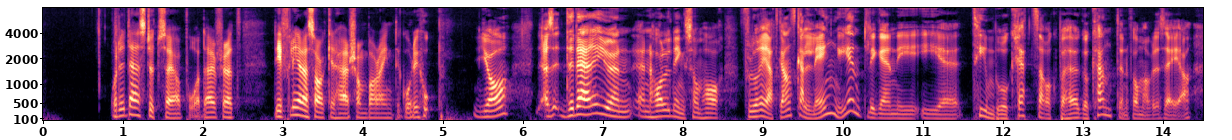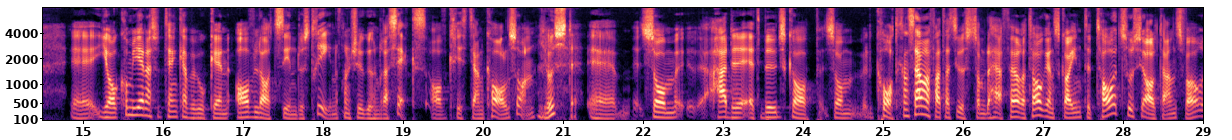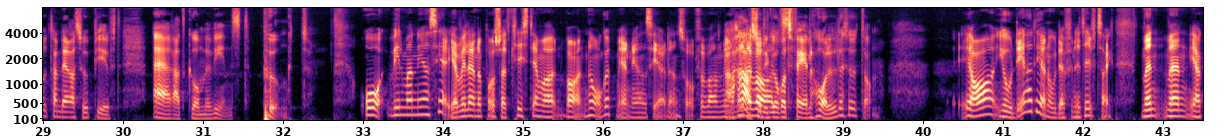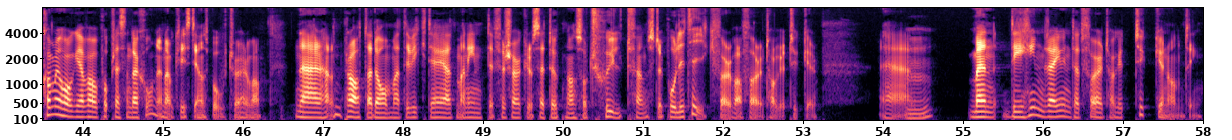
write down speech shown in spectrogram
Och det där studsar jag på därför att det är flera saker här som bara inte går ihop. Ja, alltså det där är ju en, en hållning som har florerat ganska länge egentligen i, i eh, Timbro-kretsar och på högerkanten får man väl säga. Eh, Jag kom genast att tänka på boken Avlatsindustrin från 2006 av Christian Karlsson. Just det. eh, som hade ett budskap som kort kan sammanfattas just som det här. Företagen ska inte ta ett socialt ansvar utan deras uppgift är att gå med vinst. Punkt. Och vill man nyansera? Jag vill ändå påstå att Christian var, var något mer nyanserad än så. För vad han menade Aha, så var det går att, åt fel håll dessutom? Ja, jo det hade jag nog definitivt sagt. Men, men jag kommer ihåg, jag var på presentationen av Christians bok, tror jag det var, när han pratade om att det viktiga är att man inte försöker att sätta upp någon sorts skyltfönsterpolitik för vad företaget tycker. Eh, Mm. Men det hindrar ju inte att företaget tycker någonting.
